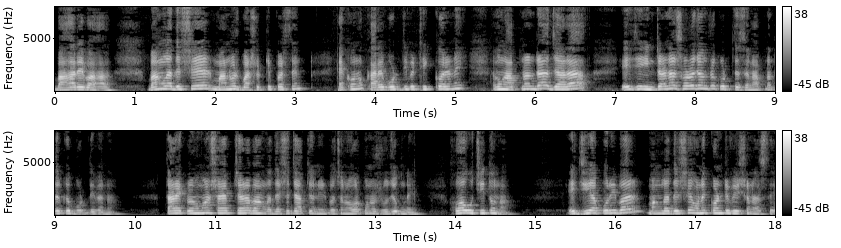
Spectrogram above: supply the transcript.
বাহারে বাহার। বাংলাদেশের মানুষ বাষট্টি পার্সেন্ট এখনও কারে ভোট দিবে ঠিক করে নেই। এবং আপনারা যারা এই যে ইন্টারনাল ষড়যন্ত্র করতেছেন, আপনাদেরকে ভোট দিবে না। তারেক রহমান সাহেব ছাড়া বাংলাদেশে জাতীয় নির্বাচন হওয়ার কোনো সুযোগ নেই। হওয়া উচিত না। এই জিয়া পরিবার বাংলাদেশে অনেক কন্ট্রিবিউশন আছে।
